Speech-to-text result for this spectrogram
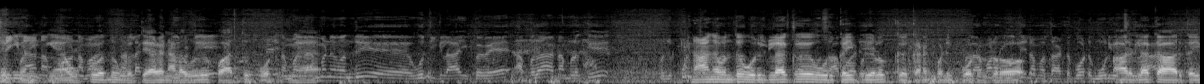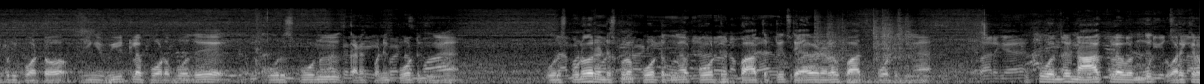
செக் பண்ணிக்கங்க. உப்பு வந்து உங்களுக்கு தேவையான அளவு பார்த்து போட்டுக்கங்க. லெமனை வந்து ஊற்றிக்கலாம் இப்போவே. அப்போ தான் நம்மளுக்கு நாங்கள் வந்து ஒரு கிலோக்கு ஒரு கைப்பிடி அளவுக்கு கணக்கு பண்ணி போட்டுருக்குறோம். ஆறு கிலோக்கு ஆறு கைப்பிடி போட்டோம். நீங்கள் வீட்டில் போடும்போது ஒரு ஸ்பூனு கணக்கு பண்ணி போட்டுக்குங்க. ஒரு ஸ்பூனோ ரெண்டு ஸ்பூனோ போட்டுக்குங்க. போட்டு பார்த்துட்டு தேவையான அளவு பார்த்து போட்டுக்குங்க. உப்பு வந்து நாக்கில் வந்து உரைக்கிற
